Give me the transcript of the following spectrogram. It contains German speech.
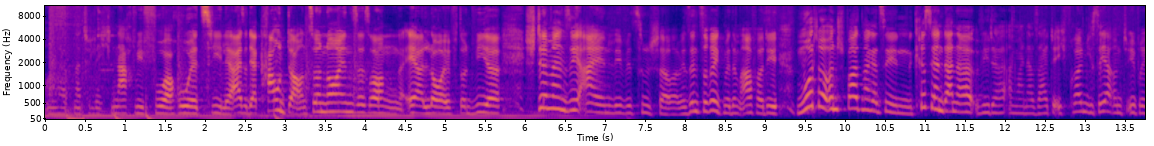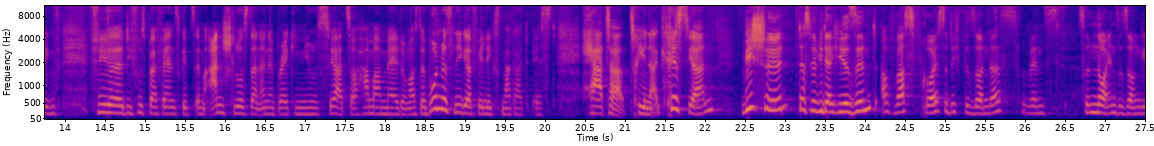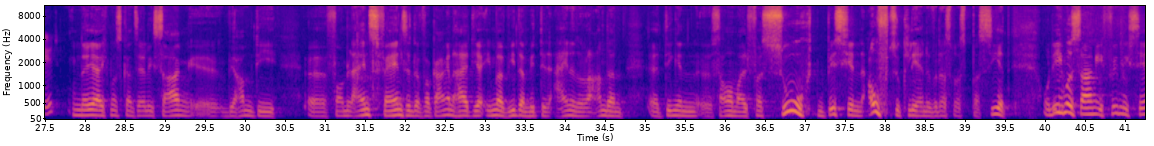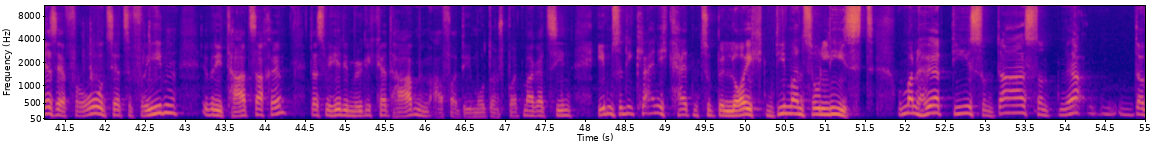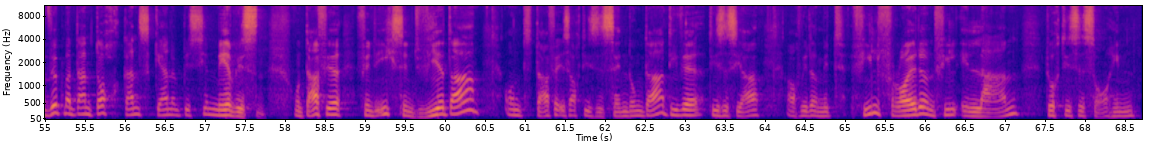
und hat natürlich nach wie vor hohe Ziele. Also der Countdown zur neuen Saison, er läuft und wir stimmen Sie ein, liebe Zuschauer. Wir sind zurück mit dem AVD Motor- und Sportmagazin. Christian Danner wieder an meiner Seite. Ich freue mich sehr und übrigens für die Fußballfans gibt es im Anschluss dann eine Breaking News ja, zur Hammermeldung aus der Bundesliga. Felix Magath ist Hertha-Trainer. Christian, wie schön, dass wir wieder hier sind. Auf was freust du dich besonders, wenn es zur neuen Saison geht? Naja, ich muss ganz ehrlich sagen, äh, wir haben die äh, Formel 1-Fans in der Vergangenheit ja immer wieder mit den einen oder anderen äh, Dingen, äh, sagen wir mal, versucht, ein bisschen aufzuklären über das, was passiert. Und ich muss sagen, ich fühle mich sehr, sehr froh und sehr zufrieden über die Tatsache, dass wir hier die Möglichkeit haben, im AVD Motor- und Sportmagazin ebenso die Kleinigkeiten zu beleuchten, die man so liest. Und man hört dies und das und ja, da wird man dann doch ganz gerne ein bisschen mehr wissen. Und dafür, finde ich, sind wir da. Und dafür ist auch diese Sendung da, die wir dieses Jahr auch wieder mit viel Freude und viel Elan durch die Saison hin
